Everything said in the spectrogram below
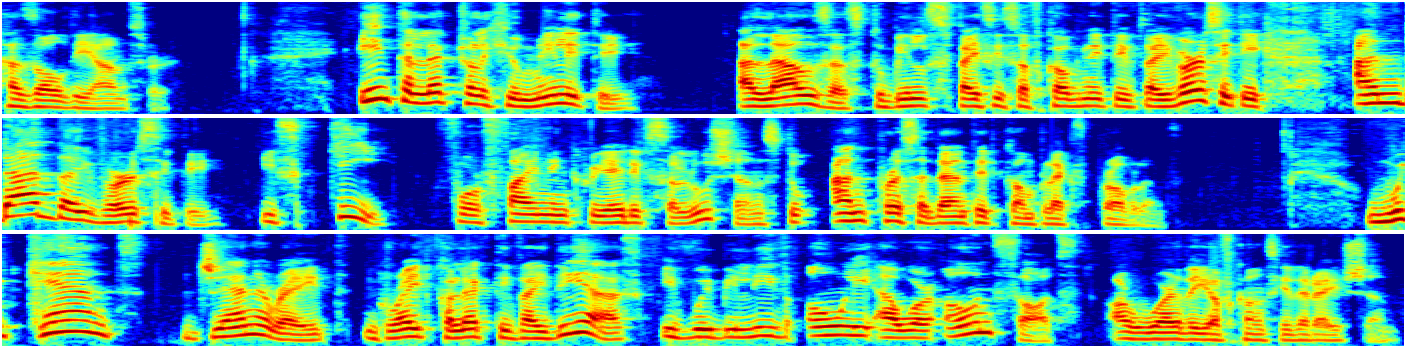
has all the answer. Intellectual humility allows us to build spaces of cognitive diversity, and that diversity is key for finding creative solutions to unprecedented complex problems. We can't generate great collective ideas if we believe only our own thoughts are worthy of consideration.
